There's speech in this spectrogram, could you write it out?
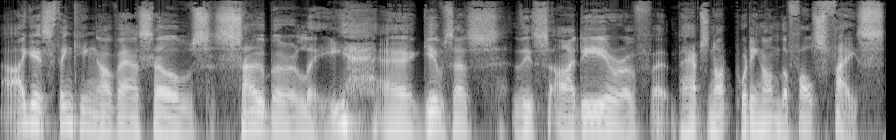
I guess thinking of ourselves soberly uh, gives us this idea of uh, perhaps not putting on the false face.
